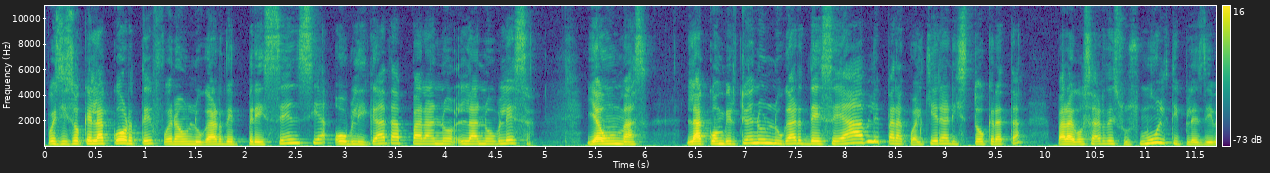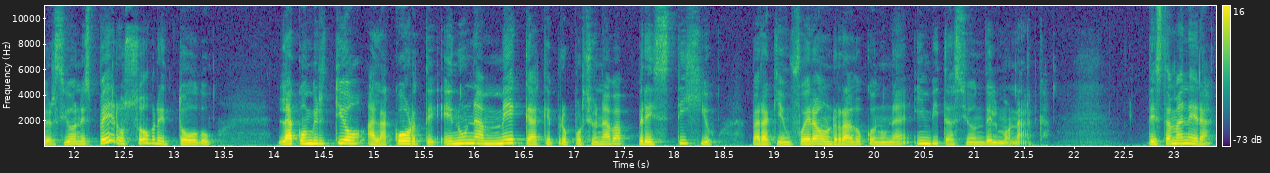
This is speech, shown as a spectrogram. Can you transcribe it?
Pues hizo que la corte fuera un lugar de presencia obligada para la nobleza y aún más la convirtió en un lugar deseable para cualquier aristócrata para gozar de sus múltiples diversiones, pero sobre todo la convirtió a la corte en una meca que proporcionaba prestigio para quien fuera honrado con una invitación del monarca. De esta manera,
